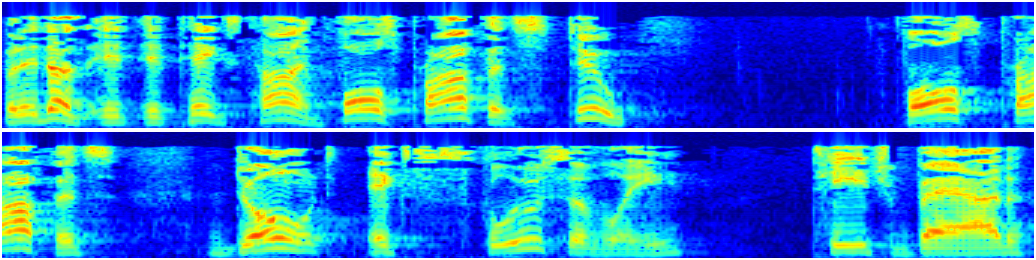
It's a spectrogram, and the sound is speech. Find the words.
But it does. It, it takes time. False prophets too. False prophets don't exclusively teach bad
